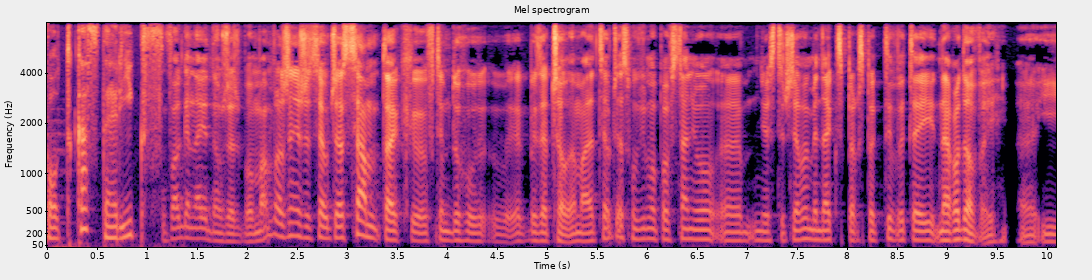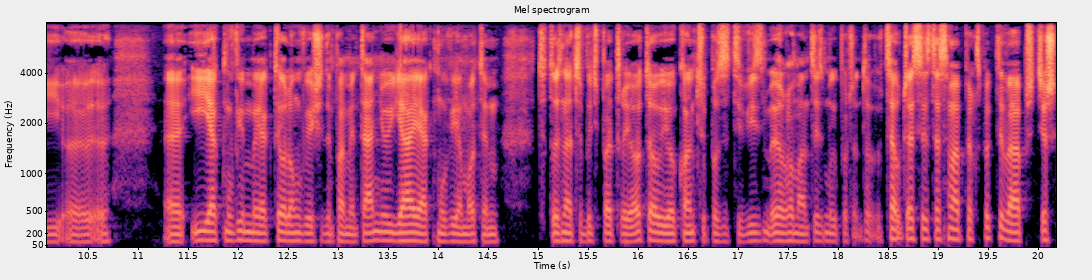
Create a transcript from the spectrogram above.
Podcasterix. Uwaga na jedną rzecz, bo mam wrażenie, że cały czas sam tak w tym duchu jakby zacząłem, ale cały czas mówimy o powstaniu e, styczniowym jednak z perspektywy tej narodowej e, i e, i jak mówimy, jak teolog mówi o świętym pamiętaniu, ja jak mówiłem o tym, co to znaczy być patriotą i o końcu pozytywizmu, romantyzmu, i to cały czas jest ta sama perspektywa, a przecież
